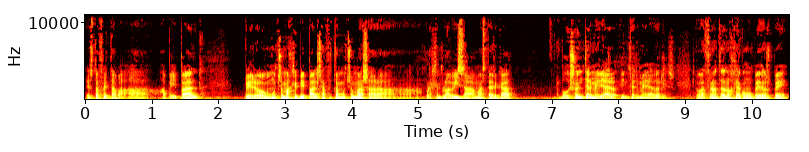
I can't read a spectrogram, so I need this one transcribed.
Esto afectaba a, PayPal, pero mucho más que PayPal se afecta mucho más a, por ejemplo, a Visa, a Mastercard, porque son intermediadores. Lo que hace una tecnología como P2P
